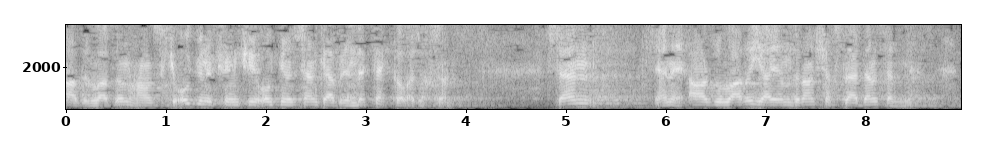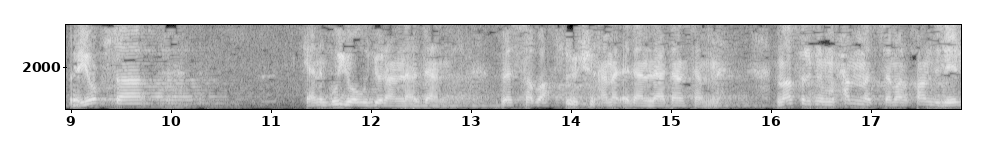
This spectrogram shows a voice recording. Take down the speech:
hazırladın, hansı ki, o gün üçün ki, o gün sən qəbrində tək qalacaqsan. Sən, yəni, arzuları yayındıran şəxslərdənsənmi? Və yoxsa, yəni, bu yolu görənlərdən və sabahsı üçün əməl edənlərdənsənmi? Nasr ibn Muhammed Səmərxan deyir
